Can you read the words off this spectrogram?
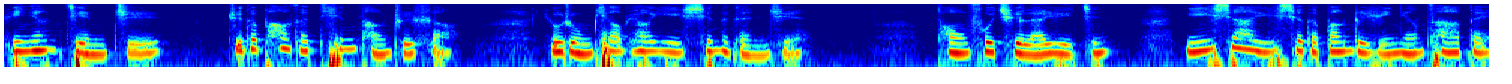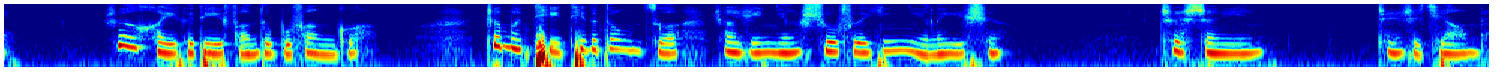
芸娘简直觉得泡在天堂之上，有种飘飘欲仙的感觉。童夫取来浴巾，一下一下的帮着芸娘擦背，任何一个地方都不放过。这么体贴的动作让芸娘舒服的嘤咛了一声，这声音真是娇美。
